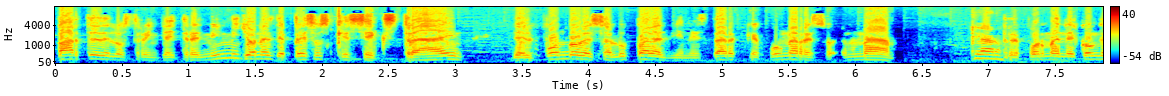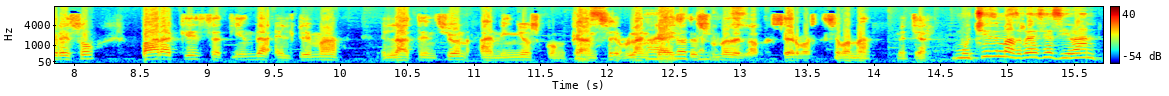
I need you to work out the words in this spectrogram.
parte de los 33 mil millones de pesos que se extraen del Fondo de Salud para el Bienestar, que fue una, una reforma en el Congreso, para que se atienda el tema la atención a niños con cáncer. Blanca, esta es una de las reservas que se van a meter. Muchísimas gracias, Iván.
